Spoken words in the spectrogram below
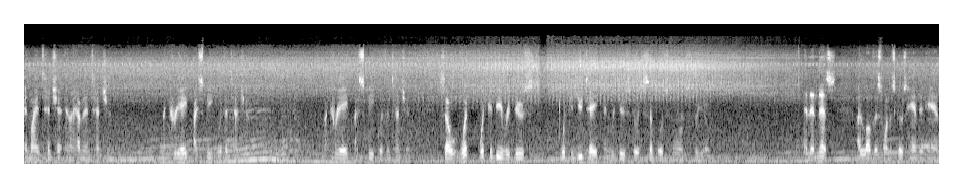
and my intention, and I have an intention. I create, I speak with intention I create, I speak with intention. So what, what could be reduced what could you take and reduce to its simplest forms for you? And then this, I love this one. This goes hand in hand.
